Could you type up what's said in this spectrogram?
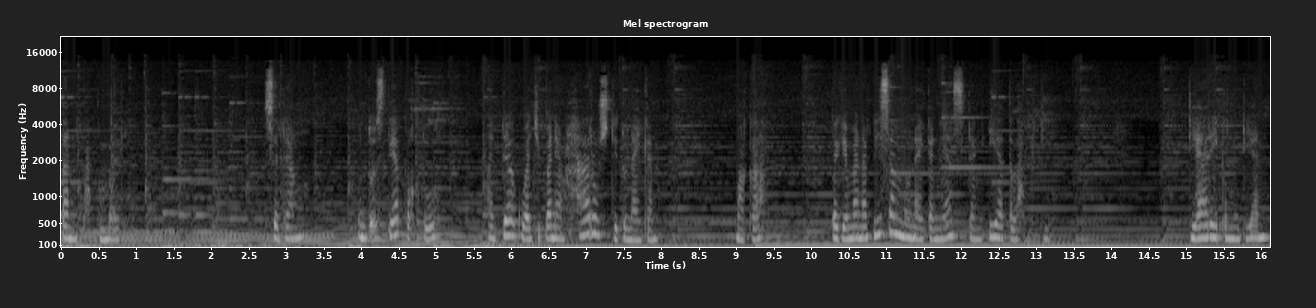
tanpa kembali. Sedang untuk setiap waktu ada kewajiban yang harus ditunaikan. Maka, bagaimana bisa menunaikannya sedang ia telah pergi? Di hari kemudian,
